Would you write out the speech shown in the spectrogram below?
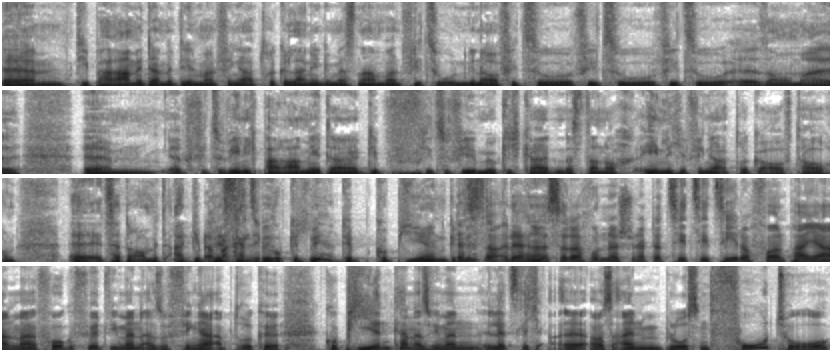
ähm, die Parameter, mit denen man Fingerabdrücke lange gemessen haben, waren viel zu ungenau, viel zu, viel zu, viel zu, äh, sagen wir mal, ähm, äh, viel zu wenig Parameter, gibt viel zu viele Möglichkeiten, dass da noch ähnliche Fingerabdrücke auftauchen, äh, etc. Auch mit äh, Gebiss, kann sie kopieren. Ge- kopieren, Das ist doch, der, ne? das ist doch wunderschön, hat der CCC doch vor ein paar Jahren mal vorgeführt, wie man also Fingerabdrücke kopieren kann, also wie man letztlich äh, aus einem bloßen Foto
